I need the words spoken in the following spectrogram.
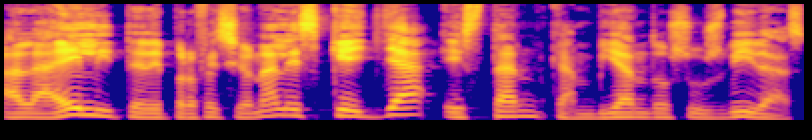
a la élite de profesionales que ya están cambiando sus vidas.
